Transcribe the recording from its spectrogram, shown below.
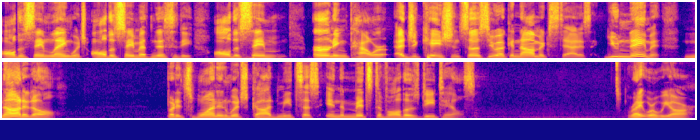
all the same language, all the same ethnicity, all the same earning power, education, socioeconomic status, you name it. Not at all. But it's one in which God meets us in the midst of all those details right where we are.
